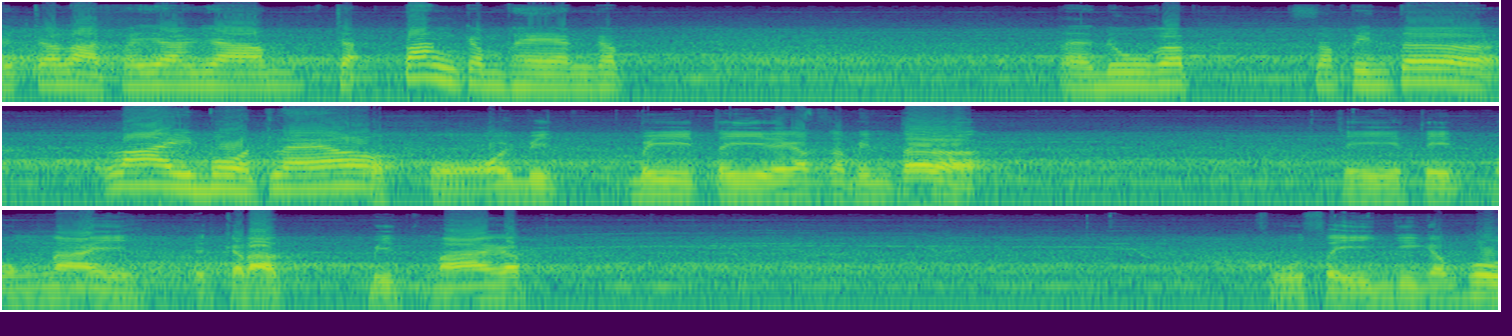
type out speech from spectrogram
พชรกลัดพยายามจะตั้งกำแพงครับ แต่ดูครับสปินเตอร์ไล่บทแล้ว โอ้โหบิดบีตีเลยครับสปินเตอร์ จีติดวงในเป็นกระดัดบิดมาครับ สูสีจริงครับคู่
